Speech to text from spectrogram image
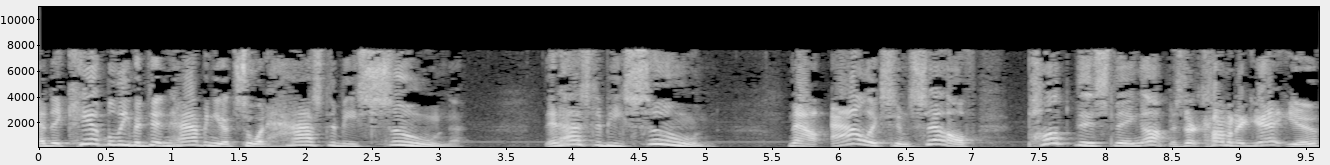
and they can't believe it didn't happen yet, so it has to be soon. It has to be soon. Now, Alex himself pumped this thing up as they're coming to get you.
